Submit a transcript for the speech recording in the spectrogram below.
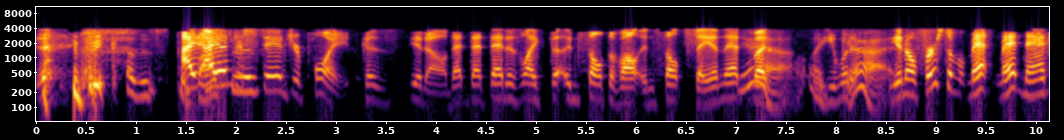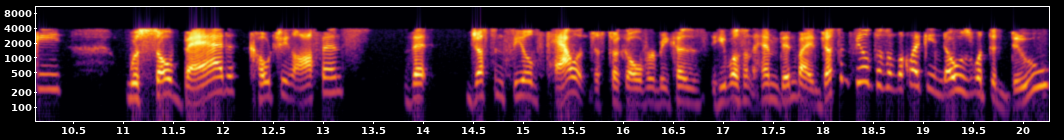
because it's I, I understand your point because you know that that that is like the insult of all insults saying that. Yeah, but like he would God. you know first of all Matt Matt Nagy was so bad coaching offense that Justin Fields' talent just took over because he wasn't hemmed in by it. Justin Fields doesn't look like he knows what to do.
